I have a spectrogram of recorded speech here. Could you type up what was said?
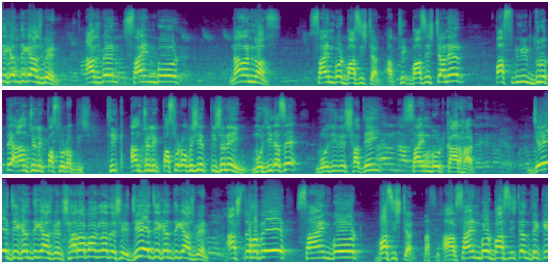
যেখান থেকে আসবেন। আসবেন signboard Narayanganj signboard bus stand. আর ঠিক বাস স্ট্যান্ডের পাঁচ মিনিট দূরত্বে আঞ্চলিক পাসপোর্ট অফিস। ঠিক আঞ্চলিক পাসপোর্ট অফিসের পিছনেই মসজিদ আছে। মসজিদের সাথেই সাইনবোর্ড কারহাট। যে যেখান থেকে আসবেন সারা বাংলাদেশে যে যেখান থেকে আসবেন আসতে হবে সাইনবোর্ড বাস স্ট্যান্ড। আর সাইনবোর্ড বাস স্ট্যান্ড থেকে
